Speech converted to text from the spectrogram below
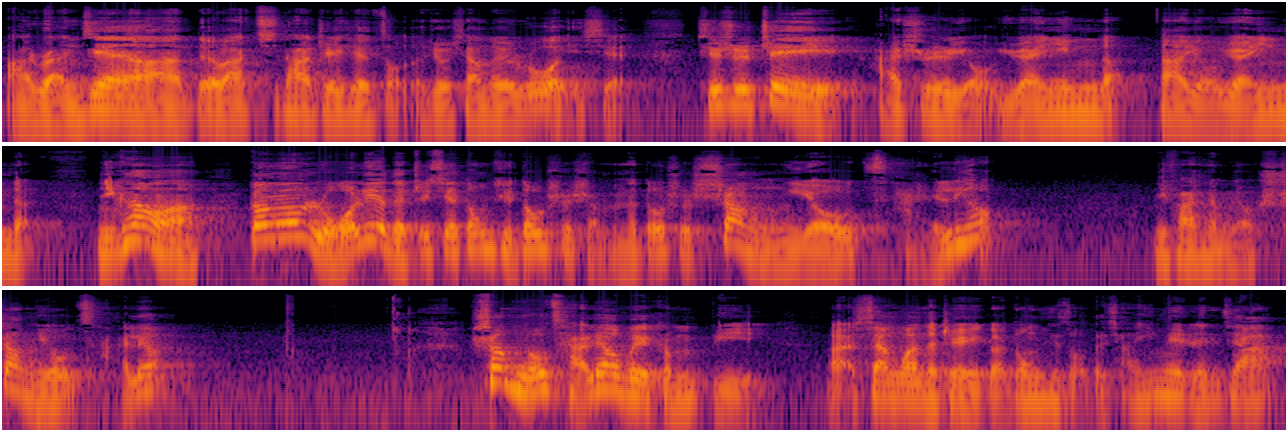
啊，软件啊，对吧？其他这些走的就相对弱一些。其实这还是有原因的啊，有原因的。你看啊，刚刚罗列的这些东西都是什么呢？都是上游材料。你发现没有？上游材料，上游材料为什么比啊相关的这个东西走得强？因为人家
